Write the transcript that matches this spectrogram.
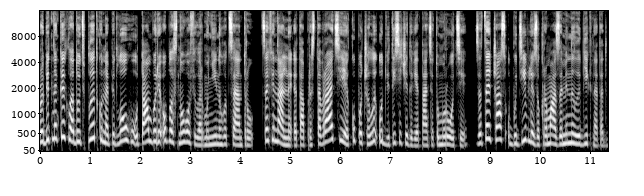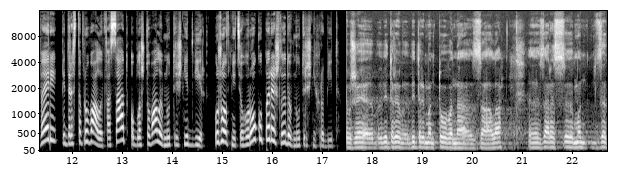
Робітники кладуть плитку на підлогу у тамбурі обласного філармонійного центру. Це фінальний етап реставрації, яку почали у 2019 році. За цей час у будівлі, зокрема, замінили вікна та двері, відреставрували фасад, облаштували внутрішній двір. У жовтні цього року перейшли до внутрішніх робіт. Вже відре- відремонтована зала. Е, Зараз е,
